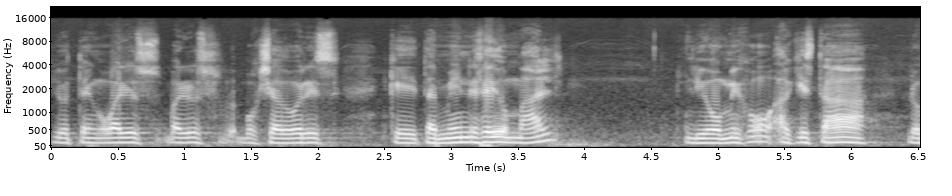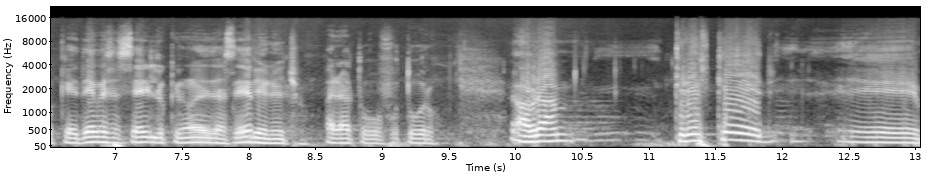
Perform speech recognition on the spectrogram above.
yo tengo varios, varios boxeadores que también les ha ido mal. digo, mijo, aquí está lo que debes hacer y lo que no debes hacer Bien hecho. para tu futuro. Abraham, ¿crees que eh,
